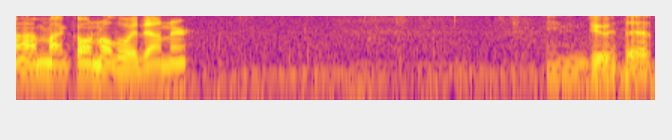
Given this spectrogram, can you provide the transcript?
I'm not going all the way down there. Anything to do with it?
